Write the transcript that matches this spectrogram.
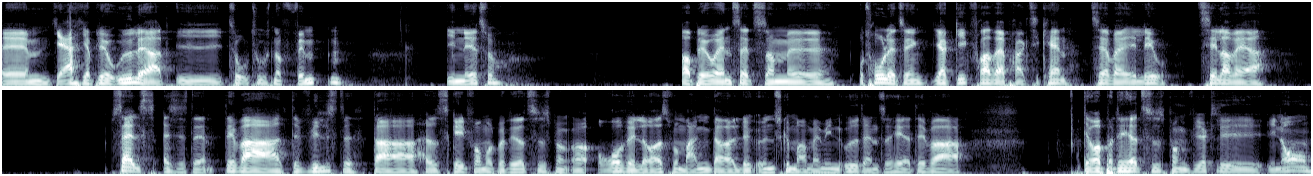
Øhm, ja, jeg blev udlært i 2015 i Netto. Og blev ansat som øh, utrolig ting. Jeg gik fra at være praktikant til at være elev til at være salgsassistent. Det var det vildeste, der havde sket for mig på det her tidspunkt, og overvældede også, hvor mange der ønskede mig med min uddannelse her. Det var det var på det her tidspunkt virkelig enormt,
